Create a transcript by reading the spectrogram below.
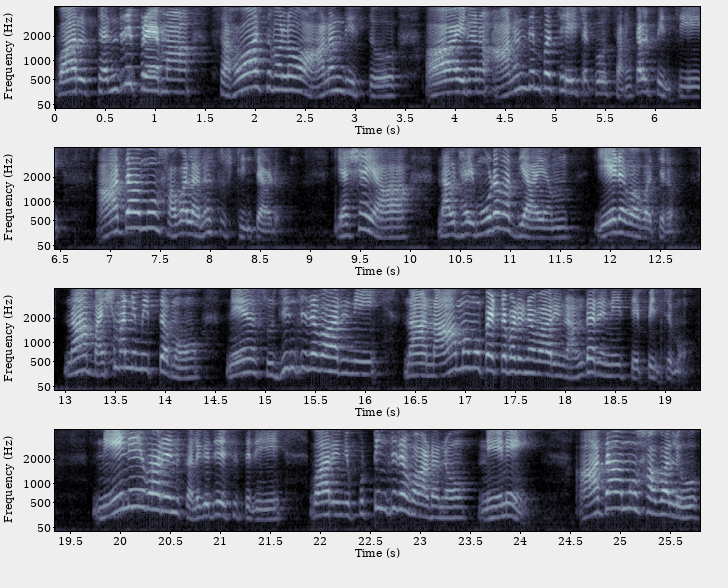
వారు తండ్రి ప్రేమ సహవాసములో ఆనందిస్తూ ఆయనను ఆనందింపచేయుటకు సంకల్పించి ఆదాము హవలను సృష్టించాడు. యషయ నలభై మూడవ అధ్యాయం ఏడవ వచనం. నా మహిమ నిమిత్తము నేను సృజించిన వారిని నా నామము పెట్టబడిన వారిని అందరినీ తెప్పించము. నేనే వారిని కలుగజేసి తిరిగి వారిని పుట్టించిన వాడను నేనే. ఆదాము హవలు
